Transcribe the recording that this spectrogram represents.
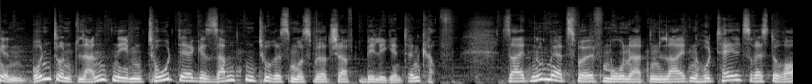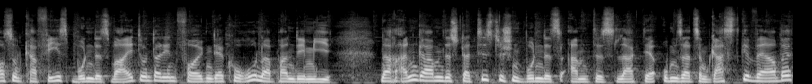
Thüringen, Bund und Land nehmen Tod der gesamten Tourismuswirtschaft billigend in Kauf. Seit nunmehr zwölf Monaten leiden Hotels, Restaurants und Cafés bundesweit unter den Folgen der Corona-Pandemie. Nach Angaben des Statistischen Bundesamtes lag der Umsatz im Gastgewerbe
